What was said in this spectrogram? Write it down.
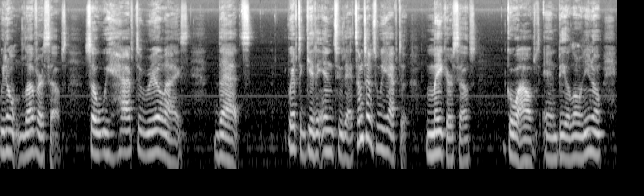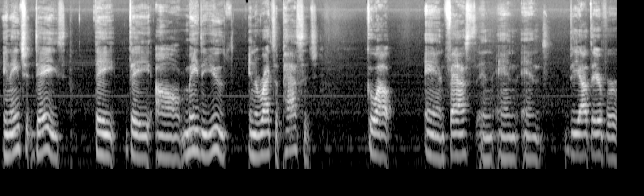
we don't love ourselves. So we have to realize that we have to get into that. Sometimes we have to make ourselves go out and be alone. You know, in ancient days, they they uh, made the youth in the rites of passage go out and fast and and and be out there for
